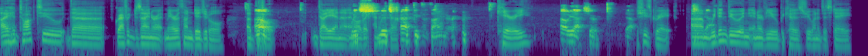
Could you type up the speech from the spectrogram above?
I had talked to the graphic designer at Marathon Digital about oh. Diana and all that kind of which stuff. graphic designer Carrie, oh yeah sure Yeah. she's great. Um, Yeah. We didn't do an interview because she wanted to stay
